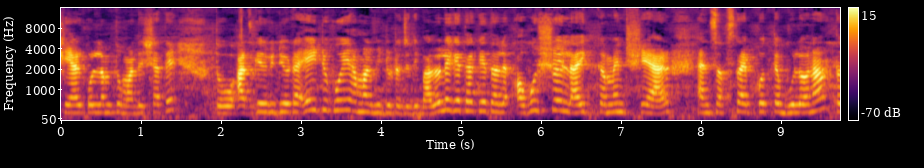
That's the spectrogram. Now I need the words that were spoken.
শেয়ার করলাম তোমাদের সাথে। তো আজকের ভিডিওটা এইটুকুই। আমার ভিডিওটা যদি ভালো লেগে থাকে, তাহলে অবশ্যই like comment share and subscribe করতে ভুলো না। তো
